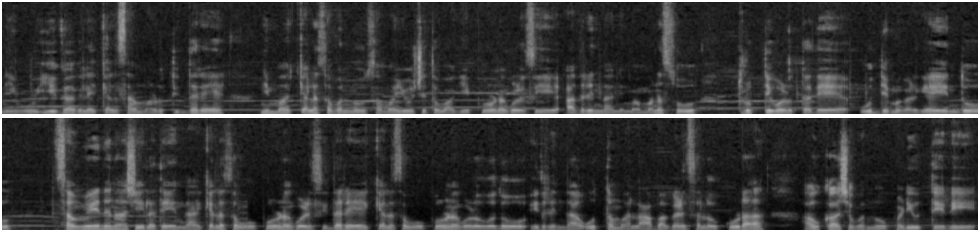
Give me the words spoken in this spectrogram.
ನೀವು ಈಗಾಗಲೇ ಕೆಲಸ ಮಾಡುತ್ತಿದ್ದರೆ ನಿಮ್ಮ ಕೆಲಸವನ್ನು ಸಮಯೋಚಿತವಾಗಿ ಪೂರ್ಣಗೊಳಿಸಿ, ಅದರಿಂದ ನಿಮ್ಮ ಮನಸ್ಸು ತೃಪ್ತಿಗೊಳ್ಳುತ್ತದೆ. ಉದ್ಯಮಗಳಿಗೆ ಎಂದು ಸಂವೇದನಾಶೀಲತೆಯಿಂದ ಕೆಲಸವು ಪೂರ್ಣಗೊಳಿಸಿದರೆ ಕೆಲಸವು ಪೂರ್ಣಗೊಳ್ಳುವುದು. ಇದರಿಂದ ಉತ್ತಮ ಲಾಭ ಗಳಿಸಲು ಕೂಡ ಅವಕಾಶವನ್ನು ಪಡೆಯುತ್ತೀರಿ.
